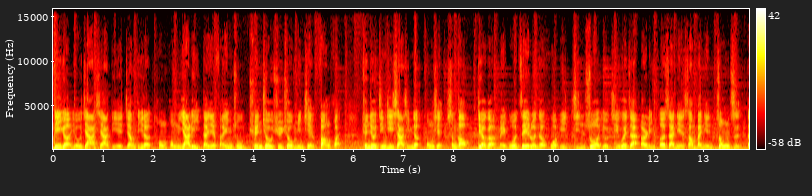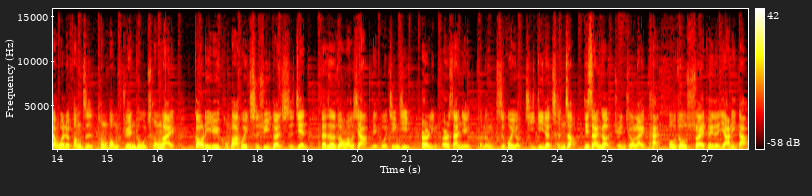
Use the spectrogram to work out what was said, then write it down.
第一个，油价下跌降低了通膨压力，但也反映出全球需求明显放缓。全球经济下行的风险升高。第二个，美国这一轮的货币紧缩有机会在二零二三年上半年终止，但为了防止通膨卷土重来，高利率恐怕会持续一段时间。在这个状况下，美国经济二零二三年可能只会有极低的成长。第三个，全球来看，欧洲衰退的压力大，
